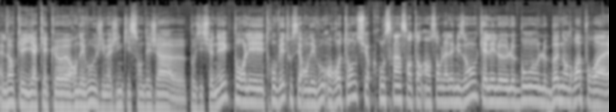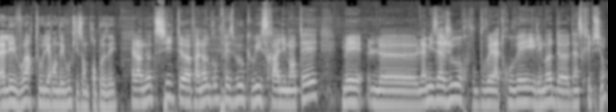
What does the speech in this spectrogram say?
Donc il y a quelques rendez-vous, j'imagine, qui sont déjà euh, positionnés. Pour les trouver, tous ces rendez-vous, on retourne sur Crous Reims ensemble à la maison. Quel est le, bon, le bon endroit pour euh, aller voir tous les rendez-vous qui sont proposés? Alors notre site, euh, enfin notre groupe Facebook, oui, sera alimenté, mais le, la mise à jour, vous pouvez la trouver et les modes d'inscription.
